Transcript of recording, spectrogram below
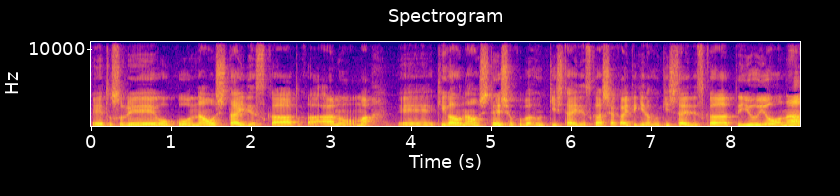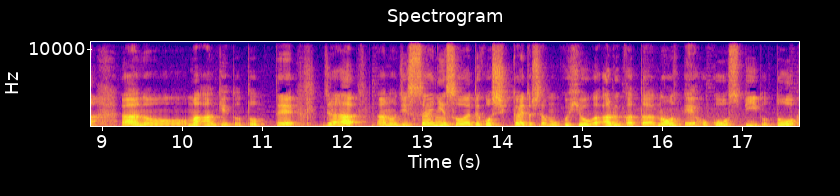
えっ、と、それをこう、直したいですか？とか、あの、まあ、えー、怪我を治して職場復帰したいですか社会的な復帰したいですかっていうようなあの、まあ、アンケートを取ってじゃああの実際にそうやってこうしっかりとした目標がある方の、えー、歩行スピードと,、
